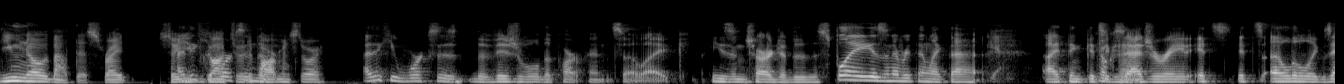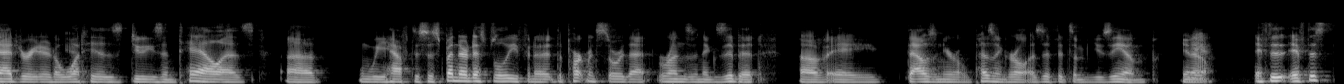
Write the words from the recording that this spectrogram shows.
you know about this, right? So I you've gone to a in the- department store. I think he works as the visual department, so like he's in charge of the displays and everything like that. Yeah. I think it's Okay. exaggerated. It's it's a little exaggerated of what his duties entail as uh we have to suspend our disbelief in a department store that runs an exhibit of a thousand year old peasant girl as if it's a museum. You know, Yeah. if the, if this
